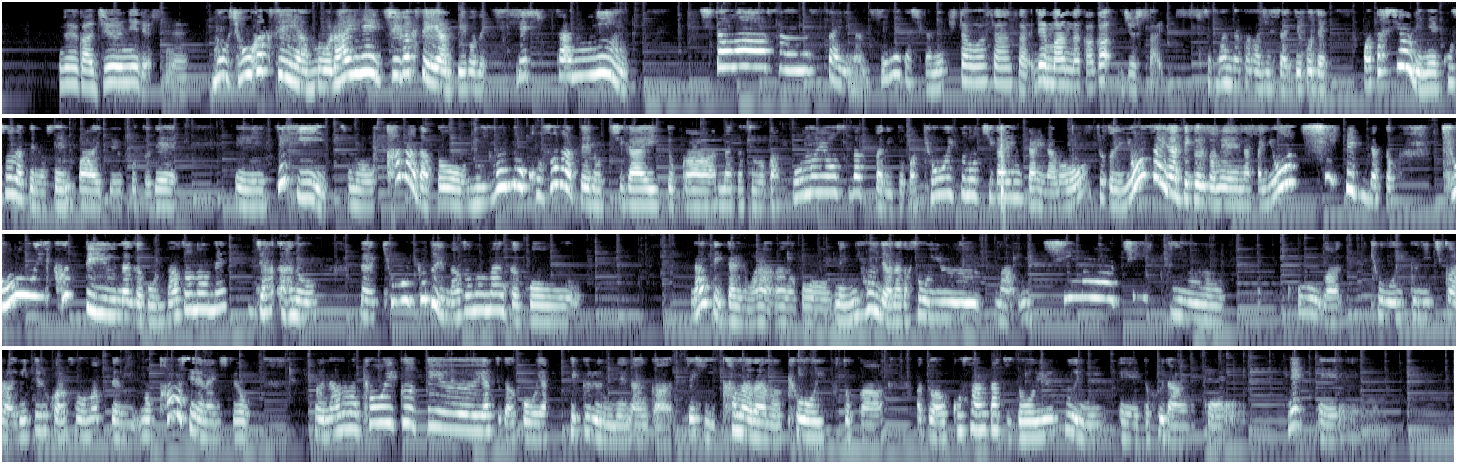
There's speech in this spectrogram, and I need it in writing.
上が12ですね。う、もう小学生やん、もう来年中学生やんっていうことで、で、3人、下は3歳なんですよね、確かね。下は3歳。で、真ん中が10歳です。真ん中が10歳ということで、私よりね、子育ての先輩ということで、えーぜひ、その、カナダと日本の子育ての違いとか、なんかその学校の様子だったりとか、教育の違いみたいなのを、ちょっとね、4歳になってくるとね、なんか幼稚園だと、教育っていうなんかこう、謎のね、じゃ、あの、か教育という謎のなんかこう、なんて言ったらいいのかな？なんかこう、ね、日本ではなんかそういう、まあ、うちの地域の方が教育に力を入れてるからそうなってるのかもしれないんですけど、謎の教育っていうやつがこうやってくるんで、なんかぜひカナダの教育とか、あとはお子さんたちどういうふうに、えっ、と、普段こう、ね、えー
